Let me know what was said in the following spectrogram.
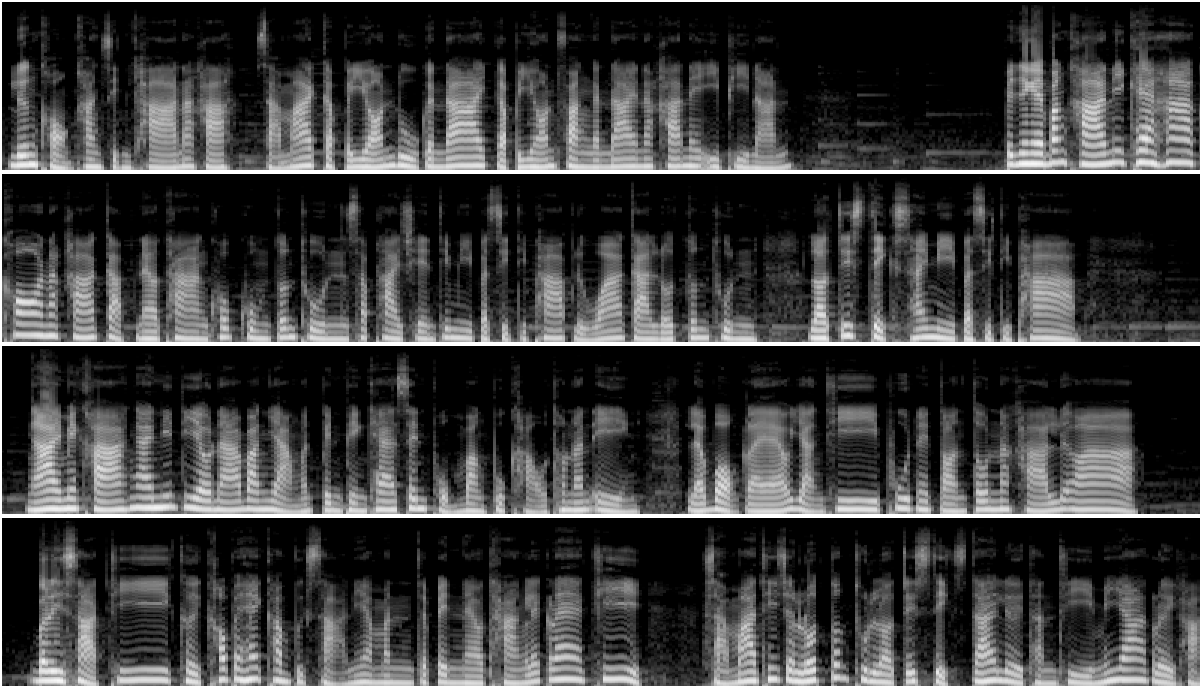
เรื่องของคลังสินค้านะคะ สามารถกลับไปย้อนดูกันได้ กลับไปย้อนฟังกันได้นะคะใน EP นั้น เป็นยังไงบ้างคะนี่แค่ 5 ข้อนะคะ กับแนวทางควบคุมต้นทุน supply chain ที่มีประสิทธิภาพ หรือว่าการลดต้นทุน logistics ให้มีประสิทธิภาพ ง่ายไหมคะ ง่ายนิดเดียวนะ บางอย่างมันเป็นเพียงแค่เส้นผมบางภูเขาเท่านั้นเอง แล้วบอกแล้วอย่างที่พูดในตอนต้นนะคะเรื่องว่า บริษัทที่เคยเข้าไปให้คำปรึกษาเนี่ยมันจะเป็นแนวทางแรก ๆ ที่สามารถที่จะลดต้นทุนโลจิสติกส์ได้เลยทันทีไม่ยากเลยค่ะ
